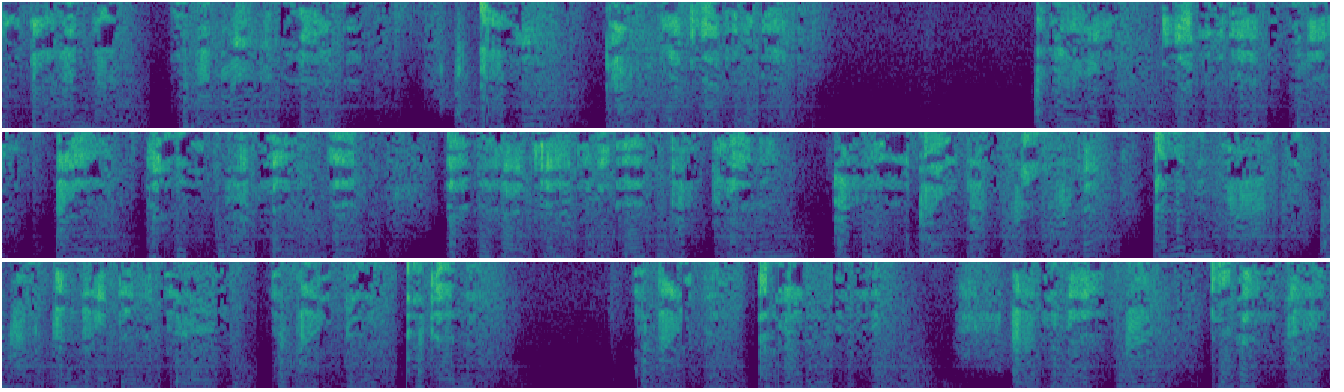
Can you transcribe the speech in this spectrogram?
nicht bei anderen, sondern nur in uns selbst. Und dafür brauchen wir Kreativität. Und wenn es um Kreativität zunächst bei Geschichten erzählen geht, ist diese Kreativität und das Training, das ich euch da vorschlage, elementar, um auch andere Dinge zu lösen, zum Beispiel Probleme, zum Beispiel Entscheidungen zu finden. Aber zunächst mal geht es, weil es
